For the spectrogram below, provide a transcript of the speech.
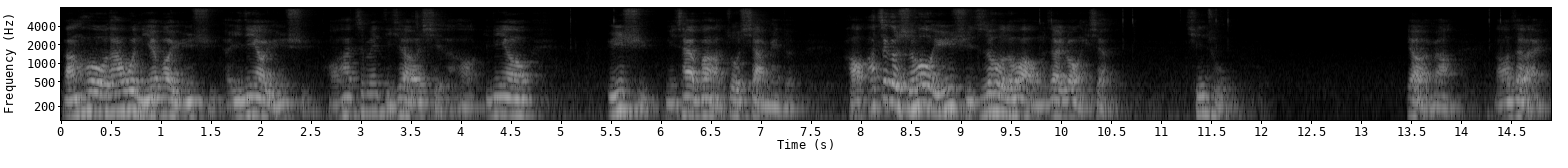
然后他问你要不要允许，一定要允许。哦，他这边底下有写了哈，一定要允许你才有办法做下面的。好啊，这个时候允许之后的话，我们再 run 一下，清除掉有没有？然后再来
